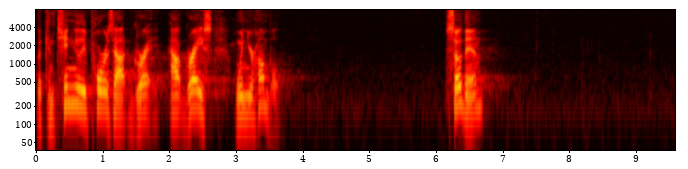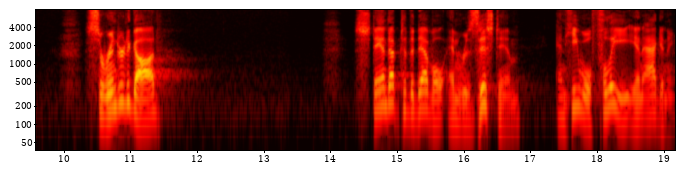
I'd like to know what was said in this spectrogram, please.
but continually pours out, gra- out grace when you're humble. So then, surrender to God Stand up to the devil and resist him, and he will flee in agony.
